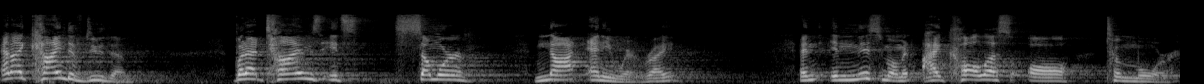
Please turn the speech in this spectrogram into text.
and I kind of do them. But at times it's somewhere not anywhere, right? And in this moment, I call us all to more.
